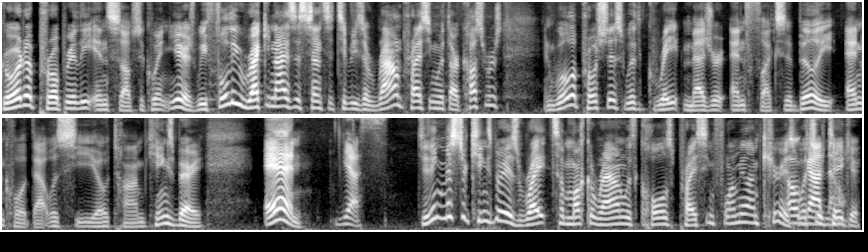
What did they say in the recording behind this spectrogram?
grow it appropriately in subsequent years. We fully recognize the sensitivities around pricing with our customers and will approach this with great measure and flexibility. End quote. That was CEO Tom Kingsbury. And Yes. Do you think Mr. Kingsbury is right to muck around with Kohl's pricing formula? I'm curious. Oh, What's God, your no. take here?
